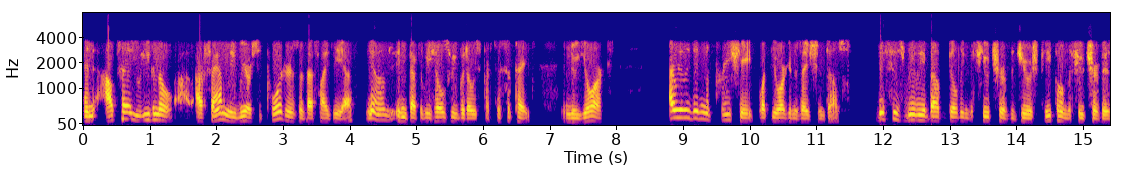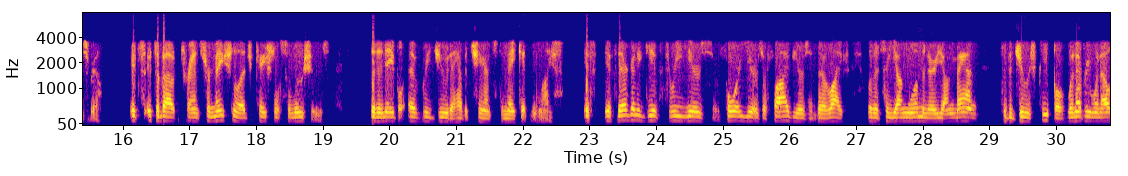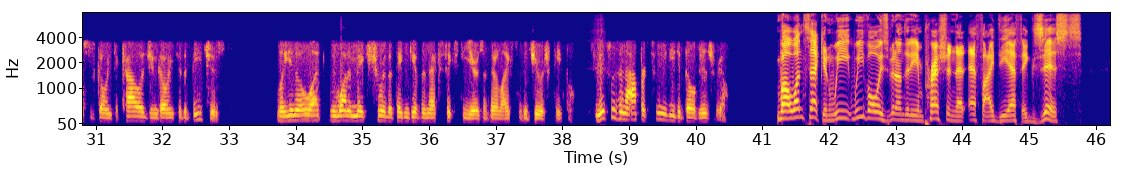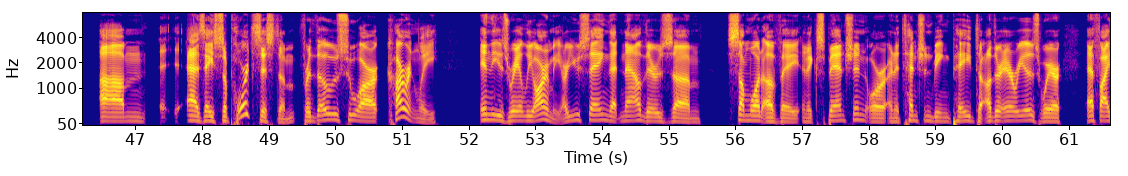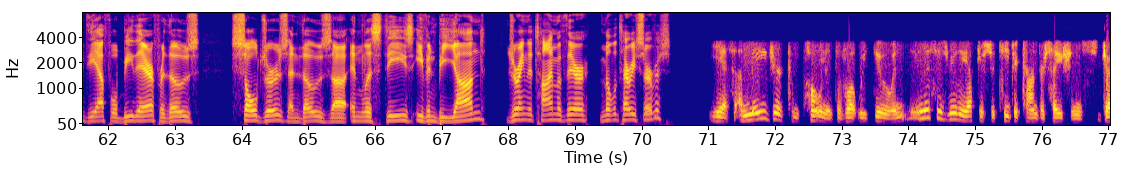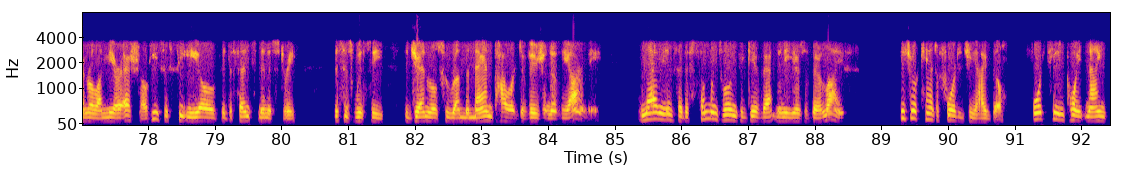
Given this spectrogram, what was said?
And I'll tell you, even though our family, we are supporters of FIDF, you know, in Beverly Hills, we would always participate. In New York, I really didn't appreciate what the organization does. This is really about building the future of the Jewish people and the future of Israel. It's, it's about transformational educational solutions that enable every Jew to have a chance to make it in life. If, if they're going to give three years, or four years, or five years of their life, whether it's a young woman or a young man, to the Jewish people when everyone else is going to college and going to the beaches, well, you know what? We want to make sure that they can give the next 60 years of their life to the Jewish people. This was an opportunity to build Israel. Well, one second. We we've always been under the impression that FIDF exists um, as a support system for those who are currently in the Israeli army. Are you saying that now there's um, somewhat of a an expansion or an attention being paid to other areas where FIDF will be there for those soldiers and those uh, enlistees even beyond during the time of their military service? Yes, a major component of what we do, and, this is really after strategic conversations. General Amir Eshel, he's the CEO of the Defense Ministry. This is with the, the generals who run the manpower division of the Army. And that is that if someone's willing to give that many years of their life, Israel can't afford a GI Bill. 14.9%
